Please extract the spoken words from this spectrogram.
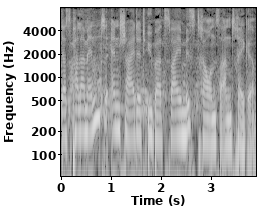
Das Parlament entscheidet über zwei Misstrauensanträge.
